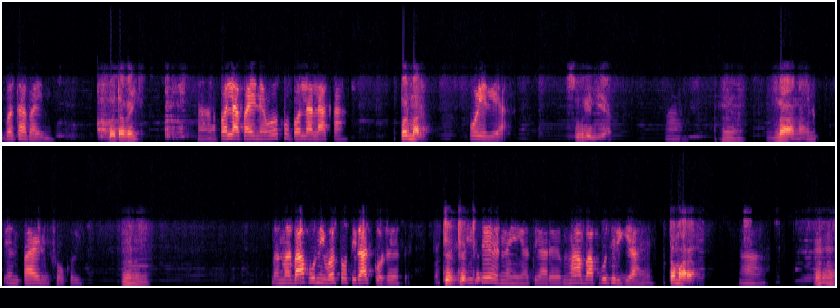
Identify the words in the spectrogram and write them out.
બધા ભાઈ બધા ભાઈ? હા ભલા ભાઈ ને ઓળખો ભલા લાખા. પરમાર? કોયલિયા સુરેલિયા હા. ના ના. એન ભાઈ ની છોકરી. અને મારા બાપુની વર્ષોથી રાજકોટ રહે છે. ઠીક ઠીક ઈ છે નહીં અત્યારે. મા બાપ ગુજરી ગયા છે તમારા? હા. હમ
